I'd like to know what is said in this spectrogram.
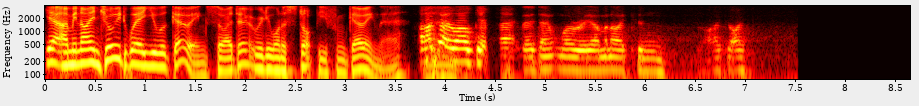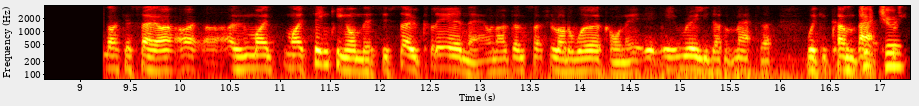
Yeah, I mean, I enjoyed where you were going, so I don't really want to stop you from going there. I Um, know I'll get back there. Don't worry. I mean, I can. I, I like I say, I, I, I my my thinking on this is so clear now, and I've done such a lot of work on it. It, it really doesn't matter. We could come Dur- back during-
